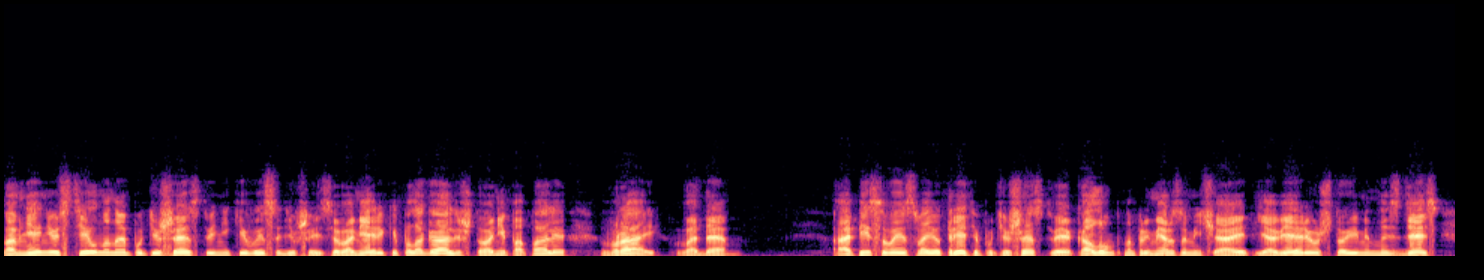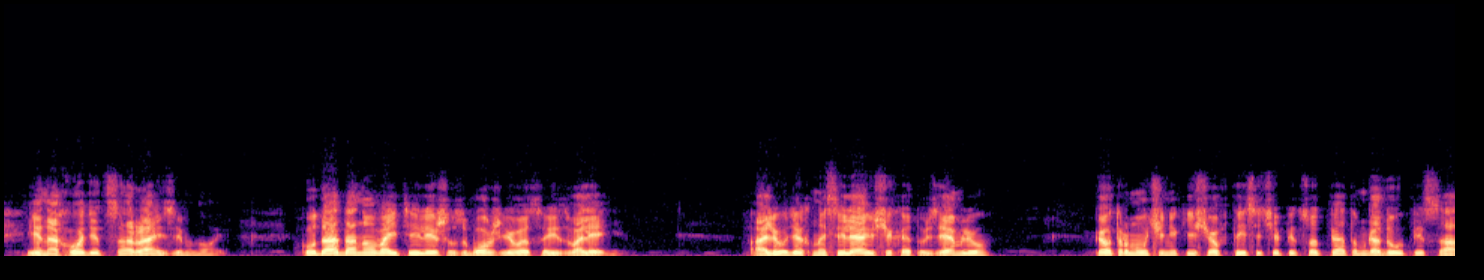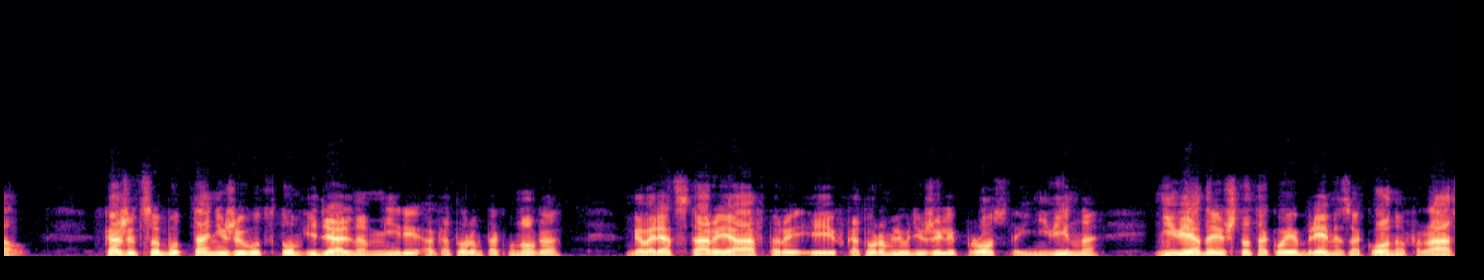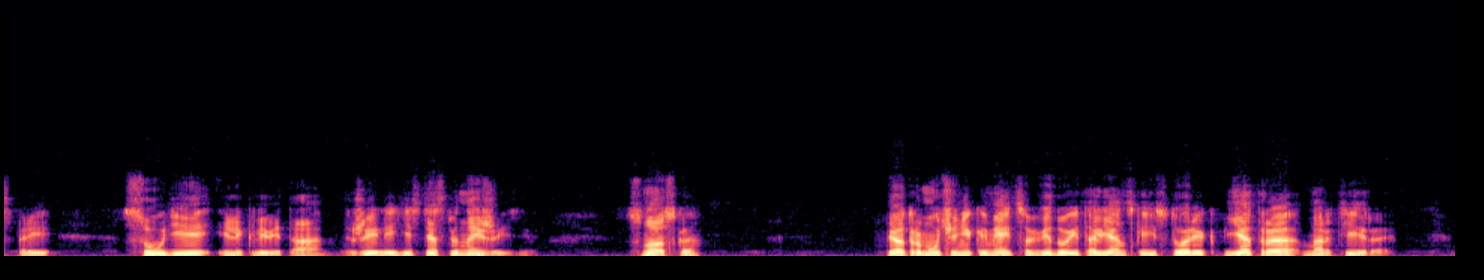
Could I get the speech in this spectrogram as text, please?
По мнению Стилмана, путешественники, высадившиеся в Америке, полагали, что они попали в рай, в Эдем. Описывая свое третье путешествие, Колумб, например, замечает «Я верю, что именно здесь и находится рай земной, куда дано войти лишь с Божьего соизволения». О людях, населяющих эту землю, Петр Мученик еще в 1505 году писал «Кажется, будто они живут в том идеальном мире, о котором так много говорят старые авторы, и в котором люди жили просто и невинно, не ведая, что такое бремя законов, распри, судьи или клевета, жили естественной жизнью. Сноска. Петр Мученик имеется в виду итальянский историк Пьетро Мартире,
